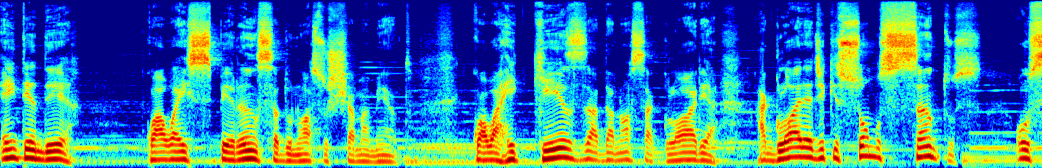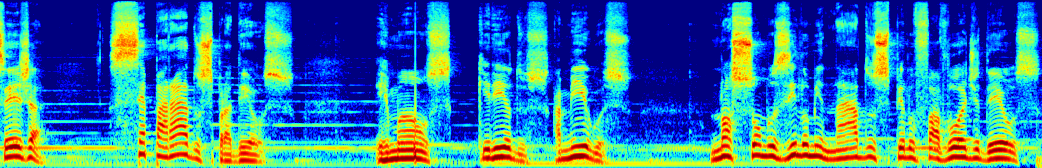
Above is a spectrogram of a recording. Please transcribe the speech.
entender qual a esperança do nosso chamamento, qual a riqueza da nossa glória, a glória de que somos santos, ou seja, separados para Deus. Irmãos, Queridos, amigos, nós somos iluminados pelo favor de Deus.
